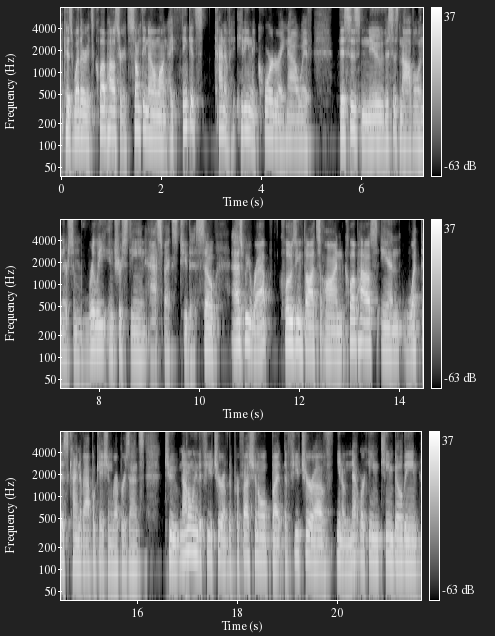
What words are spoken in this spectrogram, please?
because whether it's Clubhouse or it's something down along, I think it's kind of hitting a chord right now with this is new, this is novel, and there's some really interesting aspects to this. So, as we wrap, closing thoughts on Clubhouse and what this kind of application represents to not only the future of the professional, but the future of you know networking, team building,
